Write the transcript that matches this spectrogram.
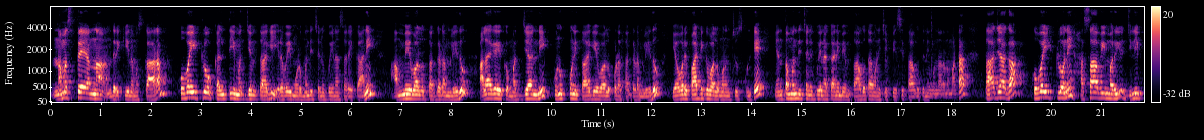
నమస్తే అన్న అందరికీ నమస్కారం. కువైట్లో కల్తీ మద్యం తాగి ఇరవై మూడు మంది చనిపోయినా సరే కానీ అమ్మే వాళ్ళు తగ్గడం లేదు. అలాగే యొక్క మద్యాన్ని కొనుక్కొని తాగే వాళ్ళు కూడా తగ్గడం లేదు. ఎవరి పాటికి వాళ్ళు మనం చూసుకుంటే ఎంతమంది చనిపోయినా కానీ మేము తాగుతామని చెప్పేసి తాగుతూనే ఉన్నారన్నమాట. తాజాగా కువైట్లోని హసావి మరియు జిలీప్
